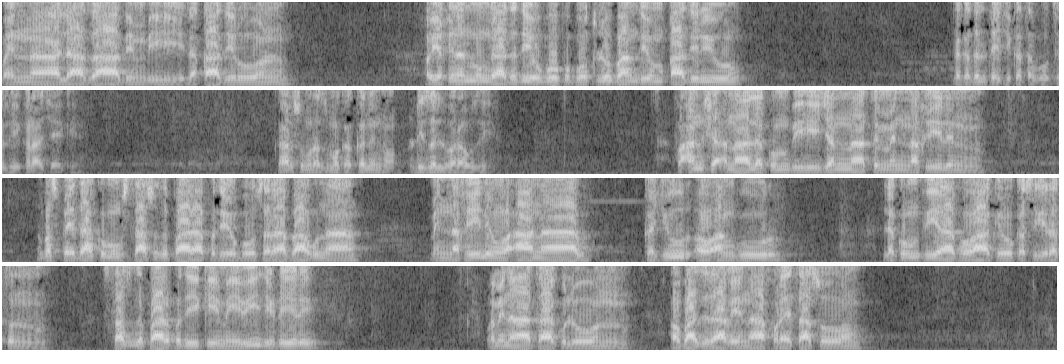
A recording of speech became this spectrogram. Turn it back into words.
وإنا على عذاب به لقادرون او یقینا مونږه د دې وبو په بوتلو باندې هم قادر یو لکه دلته چې کته بوتلې کراچۍ کې کار څومره زمکه کنه نو ډیزل وراوځي فانشأنا لكم به جنات من نخيل نو بس پیدا کوم تاسو د پاره په دې وبو سره باغونه من نخیل و اعناب کجور او انګور لکم فیا فواکه کثیرتن تاسو د پاره په دې کې میوي دي ډېرې ومنها تاکلون او بعض داغې نه خورې تاسو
